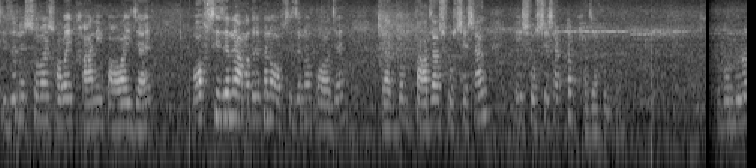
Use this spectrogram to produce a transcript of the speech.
সিজনের সময় সবাই খানি পাওয়াই যায়। অফ সিজনে আমাদের এখানে অফ সিজনেও পাওয়া যায়। একদম তাজা সর্ষে শাক। এই সর্ষে শাকটা ভাজা করব। তো বন্ধুরা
